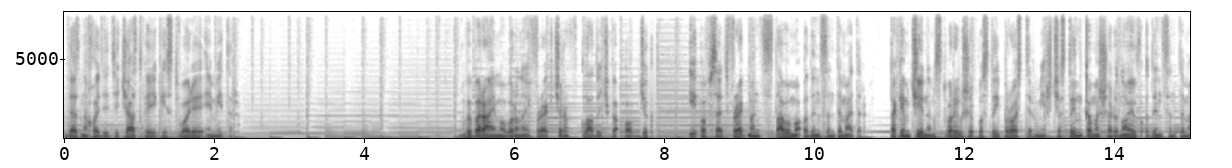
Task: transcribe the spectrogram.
де знаходяться частки, які створює емітер. Вибираємо Voronoi Fracture, вкладочка Object і Offset Fragment ставимо 1 см. Таким чином, створивши пустий простір між частинками шириною в 1 см.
